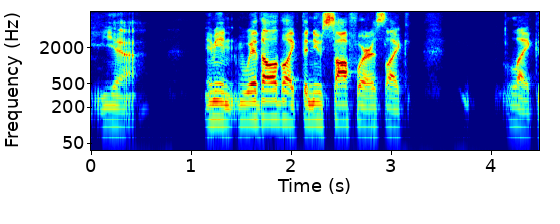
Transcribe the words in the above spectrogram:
Yeah. I mean, with all like the new software is like, like,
